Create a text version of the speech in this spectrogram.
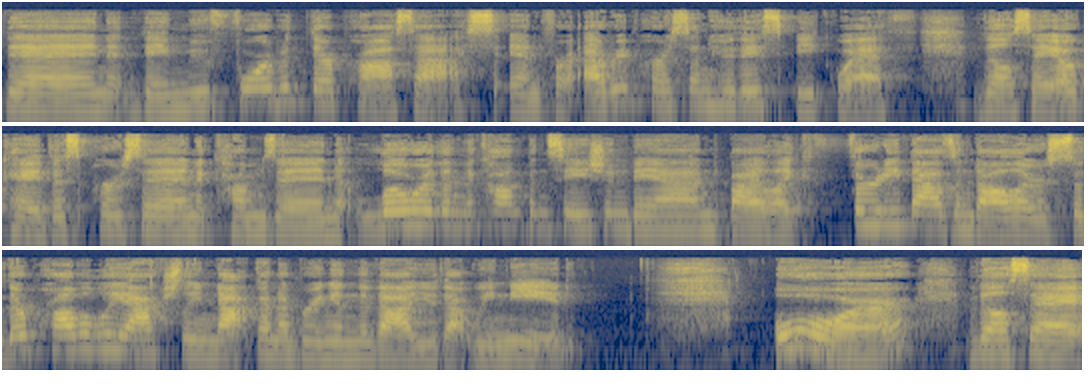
then they move forward with their process. And for every person who they speak with they'll say okay this person comes in lower than the compensation band by like $30000 so they're probably actually not going to bring in the value that we need or they'll say,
